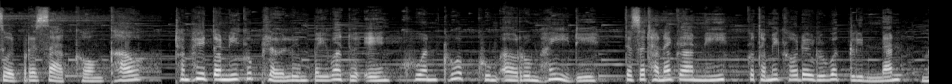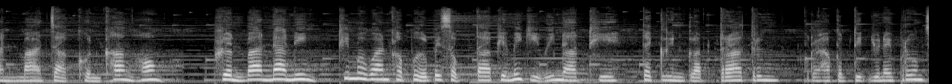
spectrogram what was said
ส่วนประสาทของเขาทำให้ตอนนี้เขาเผลอลืมไปว่าตัวเองควรควบคุมอารมณ์ให้ดี แต่สถานการณ์นี้ก็ทำให้เขาได้รู้ว่ากลิ่นนั้นมันมาจากคนข้างห้อง เพื่อนบ้านหน้านิ่งที่เมื่อวานเขาเผลอไปสบตาเพียงไม่กี่วินาที แต่กลิ่นกลับตราตรึงราวกับติดอยู่ในโพรงจ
